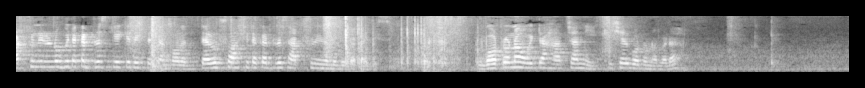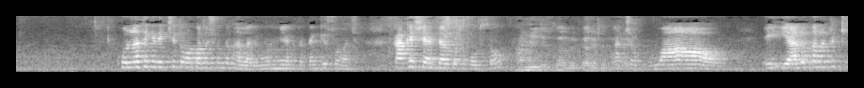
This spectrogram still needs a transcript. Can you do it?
আটশো নিরানব্বই টাকার ড্রেস কে কে দেখতে চান বলেন? তেরোশো আশি টাকার ড্রেস আটশো নিরানব্বই টাকায় দিচ্ছি ঘটনা ওইটা হাঁচানি কিসের ঘটনা বেড়া খুলনা থেকে দেখছি তোমার কথা শুনতে ভালো লাগে মনে একটা থ্যাংক ইউ সো মাচ কাকে শেয়ার দেওয়ার কথা বলছো? আমি আচ্ছা ওয়াও এই ইয়েলো কালারটা কি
